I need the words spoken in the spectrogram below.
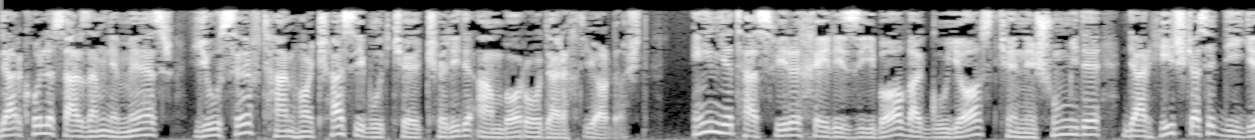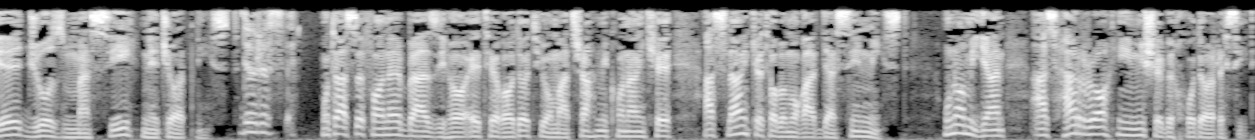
در کل سرزمین مصر یوسف تنها کسی بود که کلید انبار رو در اختیار داشت. این یه تصویر خیلی زیبا و گویاست که نشون میده در هیچ کس دیگه جز مسیح نجات نیست. درسته. متاسفانه بعضی ها اعتقاداتی و مطرح می‌کنن که اصلا کتاب مقدسی نیست. اونا میگن از هر راهی میشه به خدا رسید.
